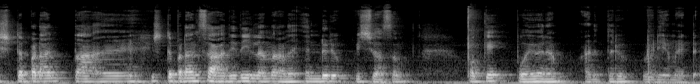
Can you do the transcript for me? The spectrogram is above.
ഇഷ്ടപ്പെടാൻ ഇഷ്ടപ്പെടാൻ സാധ്യതയില്ലെന്നാണ് എന്റെ ഒരു വിശ്വാസം. ഓക്കെ പോയി വരാം. അടുത്തൊരു വീഡിയോയുമായിട്ട്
